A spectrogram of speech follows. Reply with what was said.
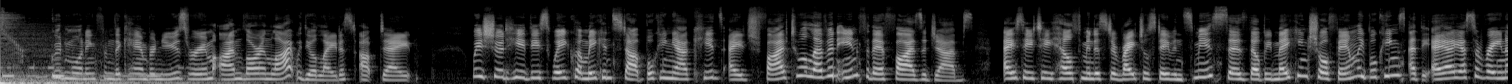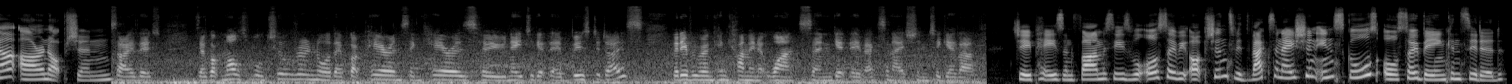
Good morning from the Canberra newsroom. I'm Lauren Light with your latest update. We should hear this week when we can start booking our kids aged 5 to 11 in for their Pfizer jabs. ACT Health Minister Rachel Stephen Smith says they'll be making sure family bookings at the AIS Arena are an option. So that if they've got multiple children or they've got parents and carers who need to get their booster dose, that everyone can come in at once and get their vaccination together. GPs and pharmacies will also be options with vaccination in schools also being considered.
